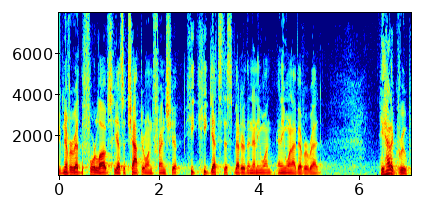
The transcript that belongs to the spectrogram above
you've never read The Four Loves, he has a chapter on friendship. He, he gets this better than anyone, anyone I've ever read. He had a group.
